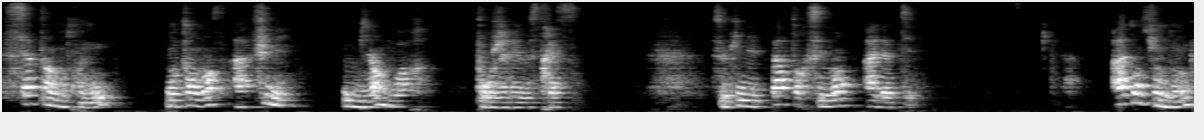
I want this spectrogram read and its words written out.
certains d'entre nous ont tendance à fumer ou bien boire pour gérer le stress, ce qui n'est pas forcément adapté. Attention donc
